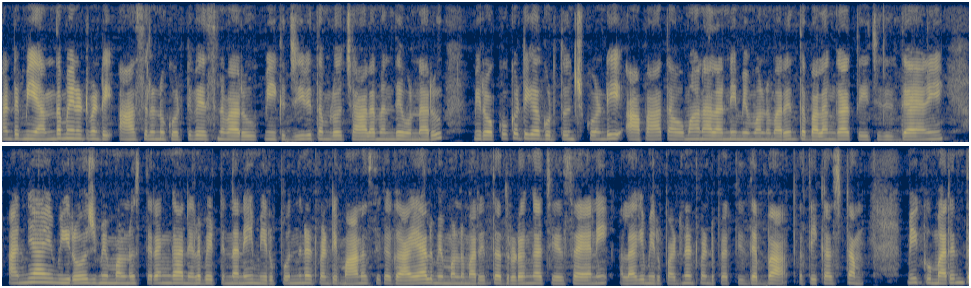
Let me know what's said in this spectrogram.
అంటే మీ అందమైనటువంటి ఆశలను కొట్టివేసిన వారు మీకు జీవితంలో చాలామందే ఉన్నారు. మీరు ఒక్కొక్కటిగా గుర్తుంచుకోండి ఆ పాత అవమానాలన్నీ మిమ్మల్ని మరింత బలంగా తీర్చిదిద్దాయని అన్యాయం ఈరోజు మిమ్మల్ని స్థిరంగా నిలబెట్టిందని మీరు పొందినటువంటి మానసిక గాయాలు మిమ్మల్ని మరింత దృఢంగా చేశాయని అలాగే మీరు పడినటువంటి ప్రతి దెబ్బ ప్రతి కష్టం మీకు మరింత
